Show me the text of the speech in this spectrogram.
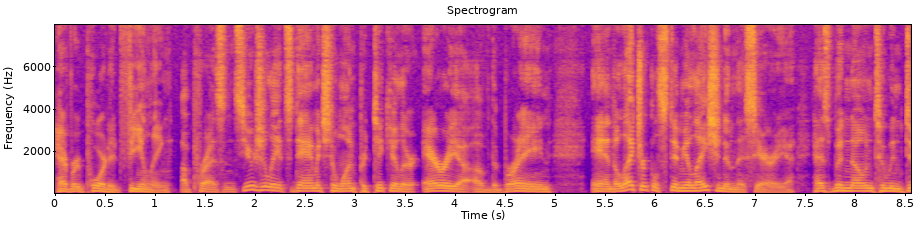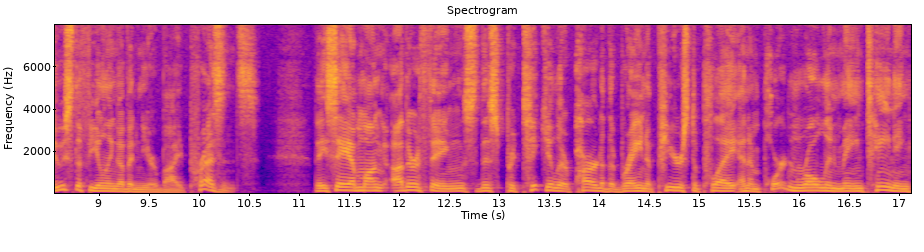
have reported feeling a presence. Usually it's damage to one particular area of the brain, and electrical stimulation in this area has been known to induce the feeling of a nearby presence. They say, among other things, this particular part of the brain appears to play an important role in maintaining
